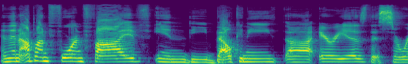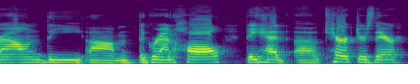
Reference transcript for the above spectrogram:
and then up on four and five in the balcony uh, areas that surround the um, the grand hall, they had uh, characters there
